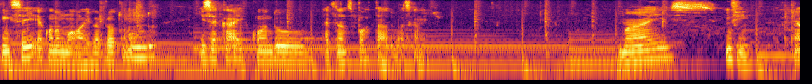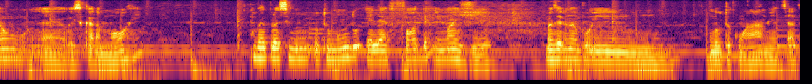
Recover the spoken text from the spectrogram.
Tensei é quando morre e vai para outro mundo. Isekai quando é transportado, basicamente. Mas, enfim, é um, é, esse cara morre, vai para esse mundo, outro mundo, ele é foda em magia, mas ele não é bom em luta com arma, etc.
